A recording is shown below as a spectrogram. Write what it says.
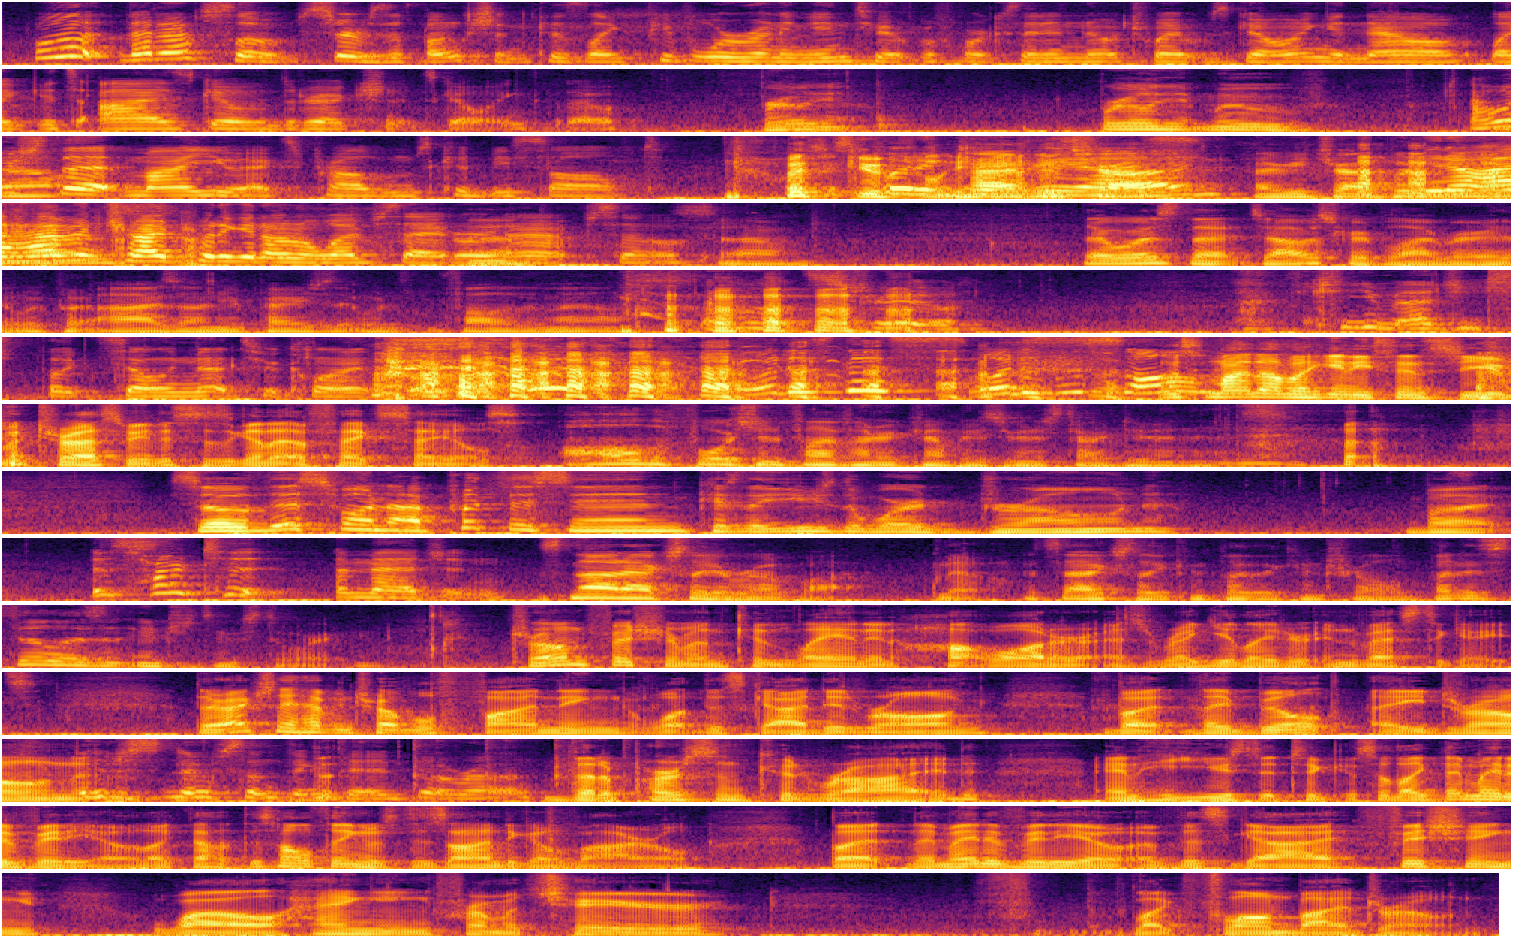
Well, that also serves a function because like people were running into it before because they didn't know which way it was going, and now like its eyes go in the direction it's going. So Brilliant, brilliant move. I wish Now- that my UX problems could be solved. Just putting. Have you tried? Have you tried putting? You know, it I haven't eyes? tried putting it on a website or an app, so So there was that JavaScript library that would put eyes on your page that would follow the mouse. oh, it's true. Can you imagine just, like selling that to a client? what, what is this? What is this solve? This might not make any sense to you, but trust me, this is going to affect sales. All the Fortune 500 companies are going to start doing this. so this one, I put this in because they use the word drone, but It's hard to imagine. it's not actually a robot. No. It's actually completely controlled, but it still is an interesting story. Drone fishermen can land in hot water as regulator investigates. They're actually having trouble finding what this guy did wrong, but they built a They drone just know something did go wrong. that a person could ride, and he used it to. So, like, they made a video. Like, the, this whole thing was designed to go viral, but they made a video of this guy fishing while hanging from a chair, f- like flown by a drone,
